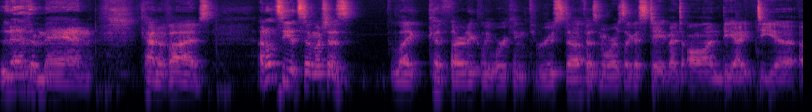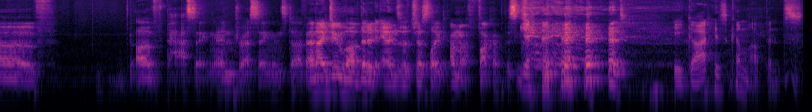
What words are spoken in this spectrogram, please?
leather man kind of vibes. I don't see it so much as like cathartically working through stuff as more as like a statement on the idea of of passing and dressing and stuff. And I do love that it ends with just like I'm gonna fuck up this kid. he got his comeuppance.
